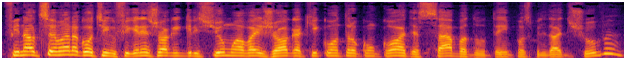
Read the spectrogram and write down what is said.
Final de semana, Coutinho. Figueirense joga em Criciúma, o Havaí joga aqui contra o Concórdia. Sábado tem possibilidade de chuva?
